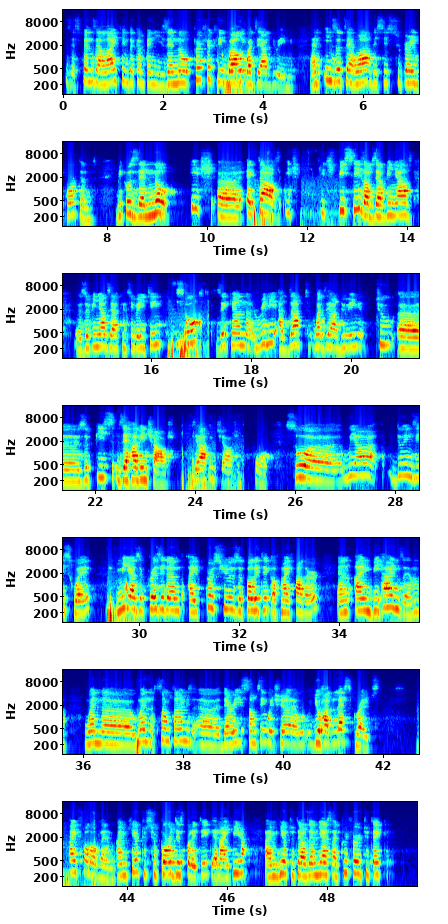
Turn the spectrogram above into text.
they spend their life in the company. They know perfectly well what they are doing. And in the terroir, this is super important because they know each uh, hectare, each each pieces of their vineyards, uh, the vineyards they are cultivating, so they can really adapt what they are doing to uh, the piece they have in charge. They are in charge for. So uh, we are doing this way. Me as a president, I pursue the politic of my father, and I'm behind them when uh, when sometimes uh, there is something which uh, you have less grapes. I follow them. I'm here to support this politic, and I hear I'm here to tell them yes, I prefer to take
